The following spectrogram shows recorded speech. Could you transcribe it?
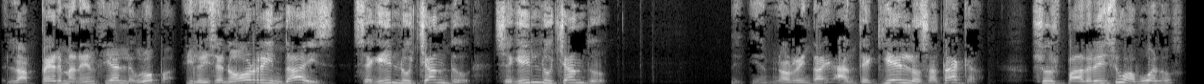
la permanencia en la Europa. Y le dice, no rindáis, seguid luchando, seguid luchando. No rindáis. ¿Ante quién los ataca? Sus padres y sus abuelos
